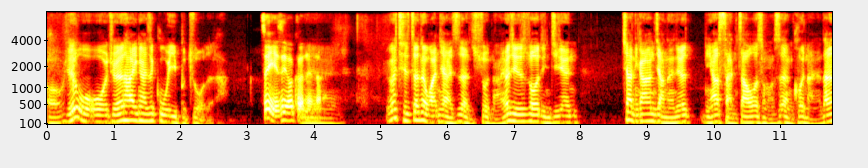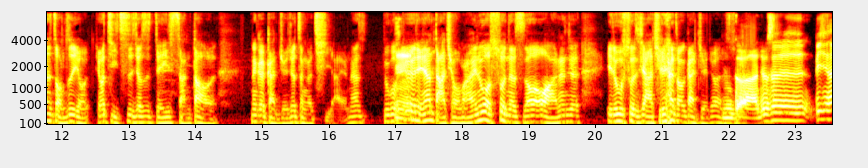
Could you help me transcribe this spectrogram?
哦，其实我我觉得他应该是故意不做的啦，这也是有可能的。因为其实真的玩起来是很顺啊，尤其是说你今天像你刚刚讲的，就是你要闪招或什么是很困难的，但是总之有有几次就是这一闪到了，那个感觉就整个起来了。那如果就有点像打球嘛，如果顺的时候哇，那就一路顺下去，那种感觉就很顺。对啊，就是毕竟他。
